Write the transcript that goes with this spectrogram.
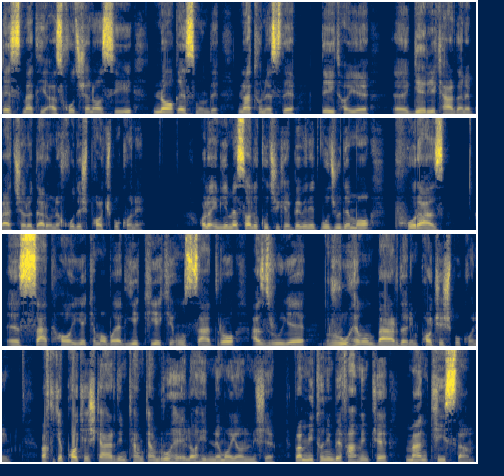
قسمتی از خودشناسی ناقص مونده. نتونسته دیت های گریه کردن بچه رو درون خودش پاک بکنه. حالا این یه مثال کوچیکه. ببینید وجود ما پر از هاییه که ما باید یکی یکی اون سطح رو از روی روحمون برداریم پاکش بکنیم. وقتی که پاکش کردیم کم کم روح الهی نمایان میشه و می‌تونیم بفهمیم که من کیستم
